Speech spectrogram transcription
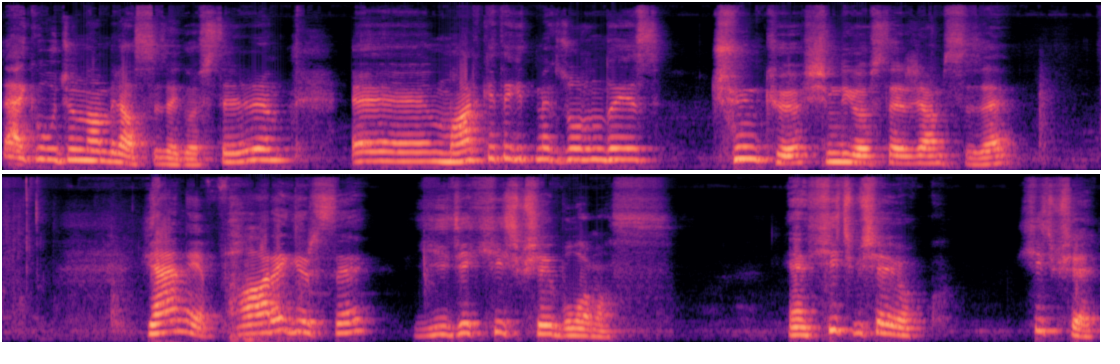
Belki ucundan biraz size gösteririm. E, markete gitmek zorundayız. Çünkü şimdi göstereceğim size. Yani fare girse yiyecek hiçbir şey bulamaz. Yani hiçbir şey yok. Hiçbir şey.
